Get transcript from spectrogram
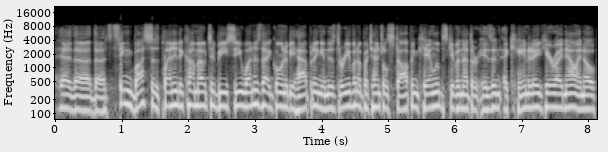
uh, the the Singh bus is planning to come out to BC? When is that going to be happening? And is there even a potential stop in Kamloops, given that there isn't a candidate here right now? I know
